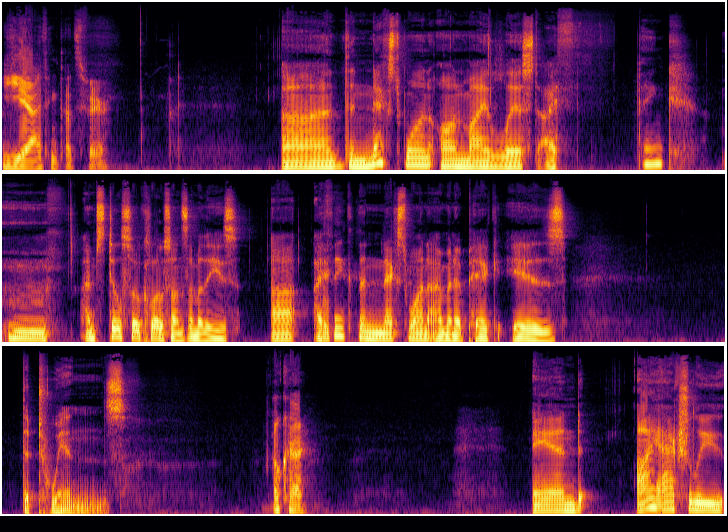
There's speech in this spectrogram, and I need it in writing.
Yeah, I think that's fair. Uh, the next one on my list, I th- think mm, I'm still so close on some of these. Uh, I think the next one I'm gonna pick is the twins. Okay. And I actually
